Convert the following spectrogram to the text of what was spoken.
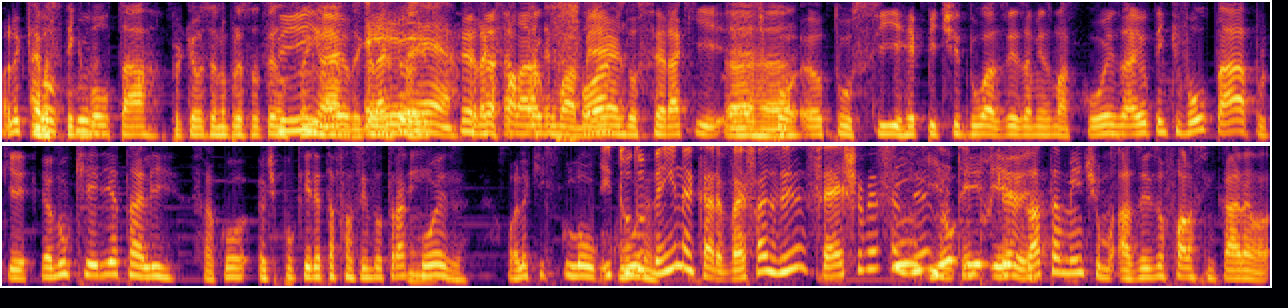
Olha que Aí loucura. você tem que voltar, porque você não prestou atenção Sim, em nada. eu- será, você que, É. será que falaram É alguma foda. merda? Ou será que é, Aham. tipo, eu tossi e repeti duas vezes a mesma coisa? Aí eu tenho que voltar, porque eu não queria estar ali, sacou? Eu, tipo, queria estar fazendo outra Sim. coisa. Olha que loucura. E tudo bem, né, cara? Vai fazer, fecha, vai Sim, fazer. não eu, tem e- porquê. exatamente. Às vezes eu falo assim, cara,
